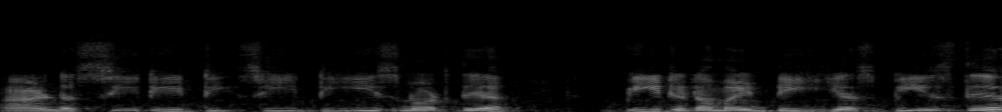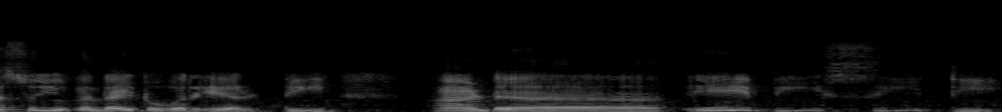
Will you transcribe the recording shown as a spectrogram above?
and C D D C D is not there B determine D yes B is there so you can write over here D and uh, A B C D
